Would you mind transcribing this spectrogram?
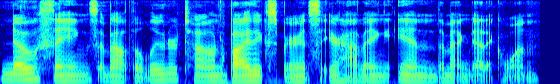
know things about the lunar tone by the experience that you're having in the magnetic one.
